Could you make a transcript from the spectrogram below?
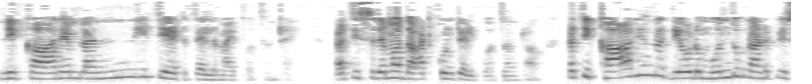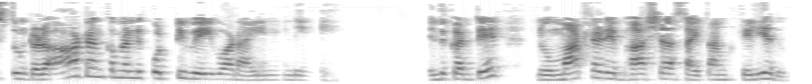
నీ కార్యములన్నీ తేట తెల్లమైపోతుంటాయి ప్రతి శ్రమ దాటుకుంటూ వెళ్ళిపోతుంటావు. ప్రతి కార్యంలో దేవుడు ముందుకు నడిపిస్తుంటాడు. ఆటంకంలన్నీ కొట్టివేయవాడు ఆయన్ని ఎందుకంటే నువ్వు మాట్లాడే భాష సైతానికి తెలియదు.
